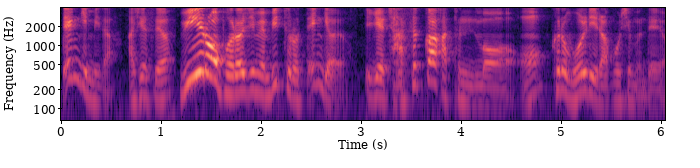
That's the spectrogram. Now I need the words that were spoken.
땡깁니다. 아시겠어요? 위로 벌어지면 밑으로 땡겨요. 이게 자습과 같은 뭐 어? 그런 원리라 보시면 돼요.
